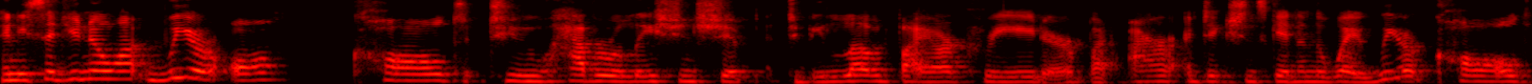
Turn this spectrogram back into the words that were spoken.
And he said, you know what? We are all called to have a relationship to be loved by our creator but our addictions get in the way. We are called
